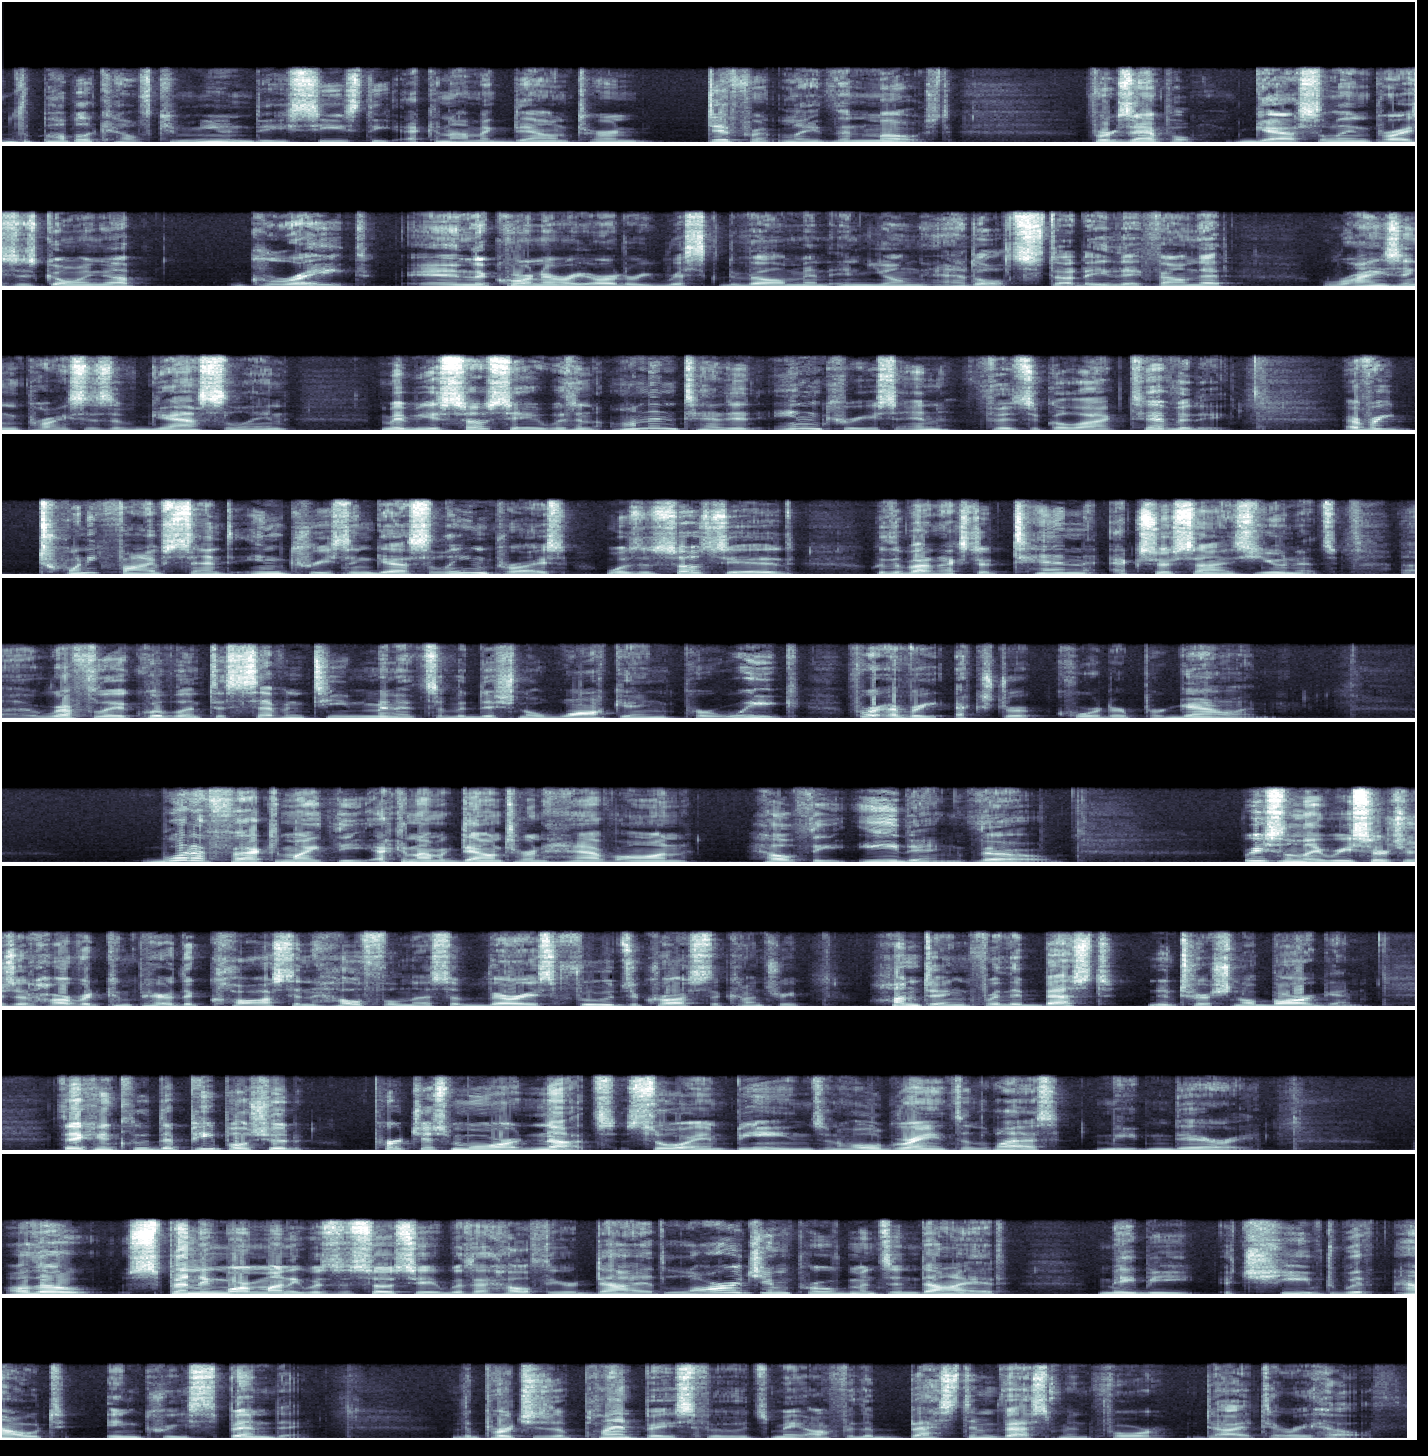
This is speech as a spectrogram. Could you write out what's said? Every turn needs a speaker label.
Speaker 1: The public health community sees the economic downturn differently than most. For example, gasoline prices going up? Great! In the coronary artery risk development in young adults study, they found that rising prices of gasoline may be associated with an unintended increase in physical activity. Every 25 cent increase in gasoline price was associated with about an extra 10 exercise units, uh, roughly equivalent to 17 minutes of additional walking per week for every extra quarter per gallon. What effect might the economic downturn have on healthy eating, though? Recently, researchers at Harvard compared the cost and healthfulness of various foods across the country, hunting for the best nutritional bargain. They conclude that people should purchase more nuts, soy, and beans, and whole grains, and less meat and dairy. Although spending more money was associated with a healthier diet, large improvements in diet may be achieved without increased spending. The purchase of plant-based foods may offer the best investment for dietary health.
